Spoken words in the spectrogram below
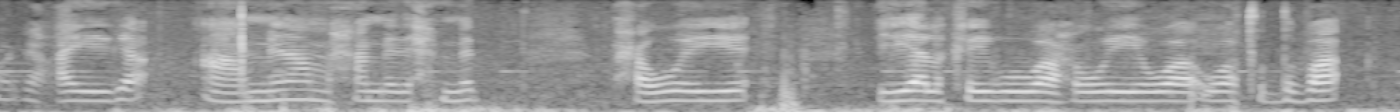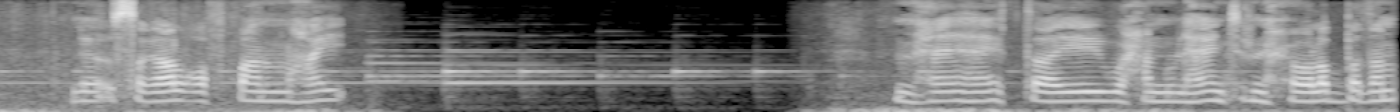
magacayga aamina maxamed axmed. Waxaa weeye ciyaalkaygu waxa weeye waa waa toddoba sagaal qof baanu nahay. Maxay ahayd taayey waxaanu lahaan jirnay xoolo badan.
